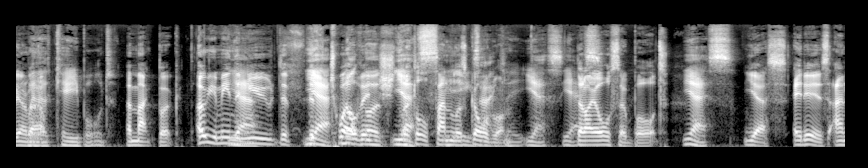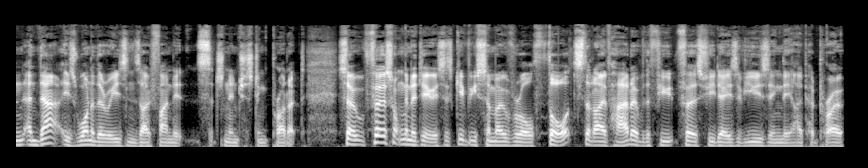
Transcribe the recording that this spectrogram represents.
do you with about? a keyboard. A MacBook. Oh, you mean Yeah. the new, the, the yeah, not 12 the- inch yes, little fanless gold one Yes, yes. that I also bought? Yes. Yes, it is, and and that is one of the reasons I find it such an interesting product. So first, what I'm going to do is just give you some overall thoughts that I've had over the few, first few days of using the iPad Pro,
